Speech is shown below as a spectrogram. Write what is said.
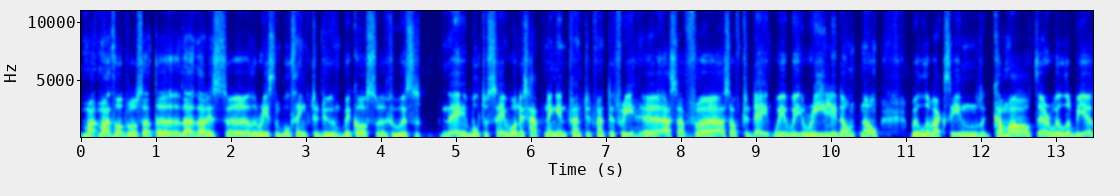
my, my thought was that uh, that is uh, the reasonable thing to do because uh, who is able to say what is happening in 2023 uh, as of uh, as of today? We we really don't know. Will the vaccine come out there? Will there be a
